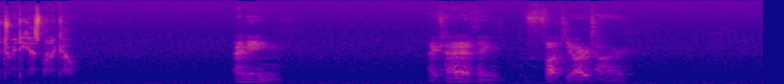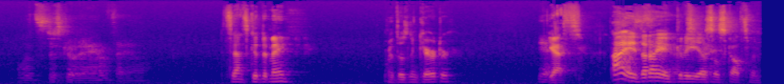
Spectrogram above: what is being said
Which way do you guys want to go? I mean, I kind of think fuck Yartar. Let's just go to Amphail. Sounds good to me. Are those in character? Yeah. Yes. Aye, then I agree as a Scotsman.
